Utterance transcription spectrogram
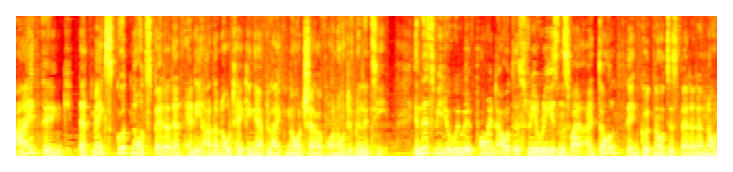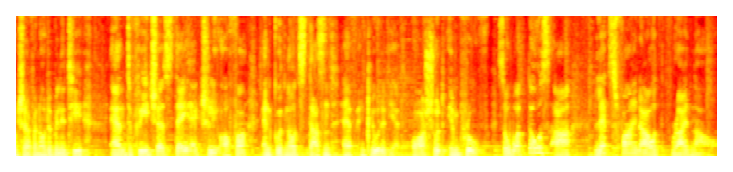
I think that makes GoodNotes better than any other note-taking app like Noteshelf or Notability. In this video we will point out the three reasons why I don't think GoodNotes is better than Noteshelf or Notability and the features they actually offer and GoodNotes doesn't have included yet or should improve. So what those are, let's find out right now.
